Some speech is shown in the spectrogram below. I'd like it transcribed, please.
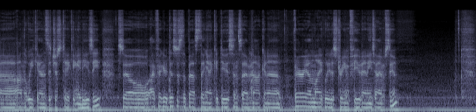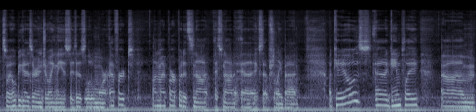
uh, on the weekends and just taking it easy. So I figured this is the best thing I could do since I'm not gonna, very unlikely to stream feud anytime soon. So I hope you guys are enjoying these. It is a little more effort on my part, but it's not it's not uh, exceptionally bad. A KO's uh, gameplay um,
